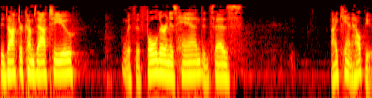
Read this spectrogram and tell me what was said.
the doctor comes out to you with a folder in his hand and says, I can't help you.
